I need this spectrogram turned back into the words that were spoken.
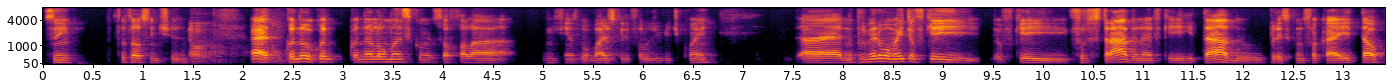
Sim, total sentido. Então, é, então... quando, quando, quando Elon Musk começou a falar, enfim, as bobagens que ele falou de Bitcoin, uh, no primeiro momento eu fiquei, eu fiquei frustrado, né? Fiquei irritado, o preço começou a cair e tal.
